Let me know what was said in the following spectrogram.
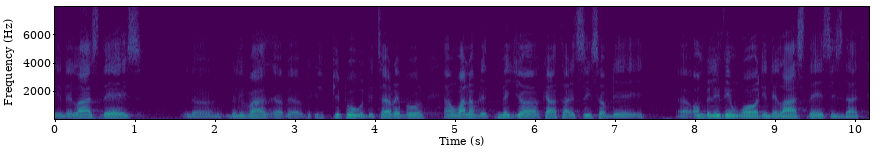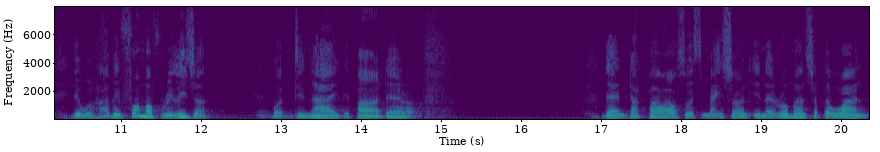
in the last days, you know, believers, uh, uh, people will be terrible. And one of the major characteristics of the uh, unbelieving world in the last days is that they will have a form of religion, but deny the power thereof. Then that power also is mentioned in uh, Romans chapter 1,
